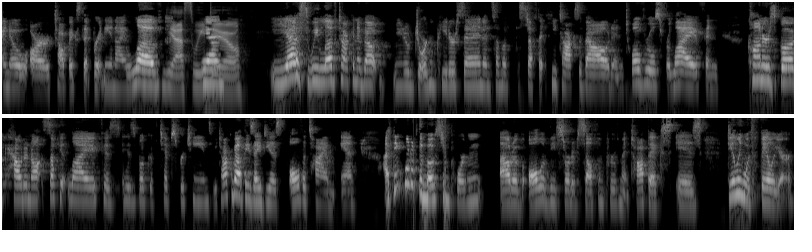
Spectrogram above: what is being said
I know are topics that Brittany and I love. Yes, we And- do. Yes, we love talking about, you know, Jordan Peterson and some of the stuff that he talks about and 12 Rules for Life and Connor's book, How to Not Suck at Life, his his book of tips for teens. We talk about these ideas all the time. And I think one of the most important out of all of these sort of self-improvement topics is dealing with failure.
